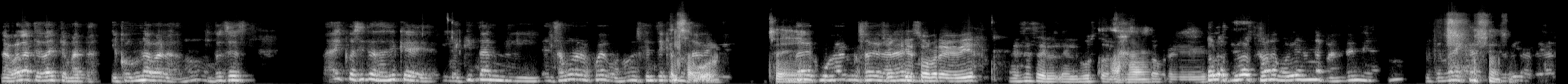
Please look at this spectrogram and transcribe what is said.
La bala te da y te mata. Y con una bala, ¿no? Entonces, hay cositas así que le quitan el, sabor al juego, ¿no? Es gente que no sabe, sabe, jugar, no sabe ganar. Hay que sobrevivir. Ese es el, gusto de sobrevivir. Son los primeros que van a morir en una pandemia, ¿no? Porque no hay caso de vida real.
